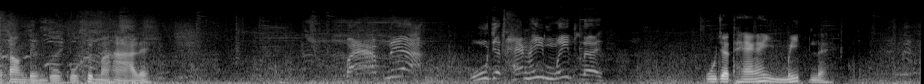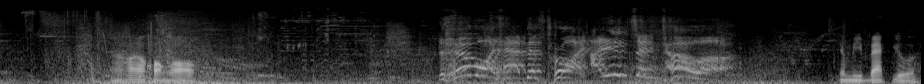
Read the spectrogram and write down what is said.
ก็ต้องดึงกูกูขึ้นมาหาเลย แบบเนี้ยกูจะแทงให้มิดเลย กูจะแทงให้มิดเลยนะเขาเอาของออก Hellboy had destroyed Aizen Tower ยังมีแบ็คอยู่อะ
